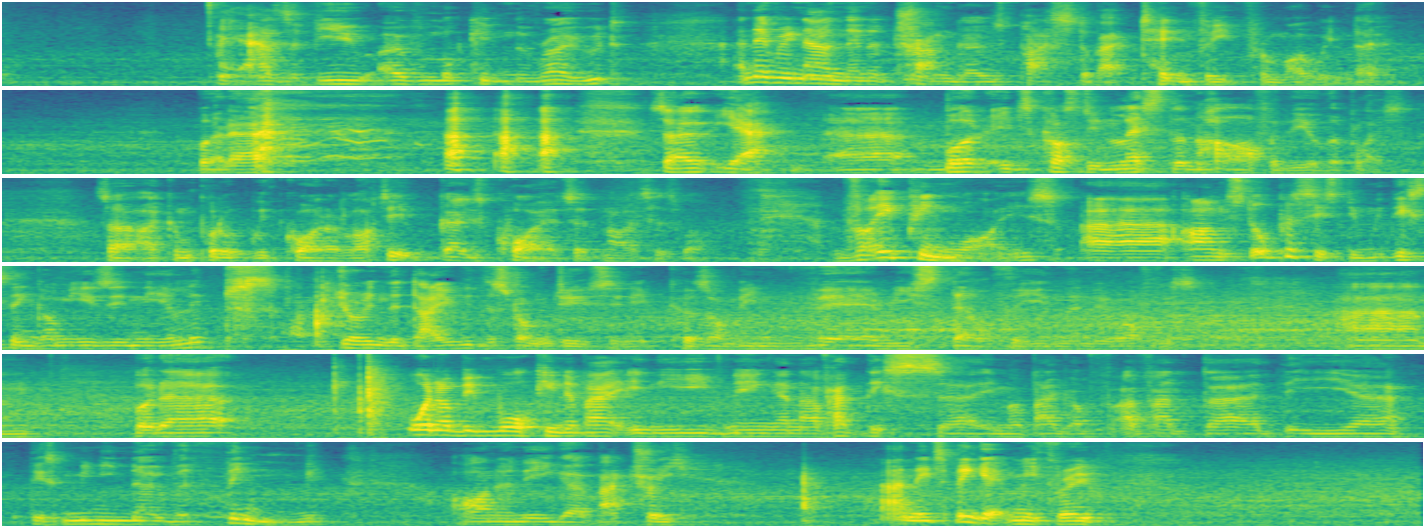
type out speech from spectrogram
It has a view overlooking the road, and every now and then a tram goes past about 10 feet from my window. But, uh, so yeah, uh, but it's costing less than half of the other place. So I can put up with quite a lot. It goes quiet at night as well. Vaping wise, uh, I'm still persisting with this thing. I'm using the Ellipse during the day with the strong juice in it because I'm being very stealthy in the new office. Um, but uh, when I've been walking about in the evening and I've had this uh, in my bag, I've, I've had uh, the uh, this Mini Nova thing on an Ego battery, and it's been getting me through.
